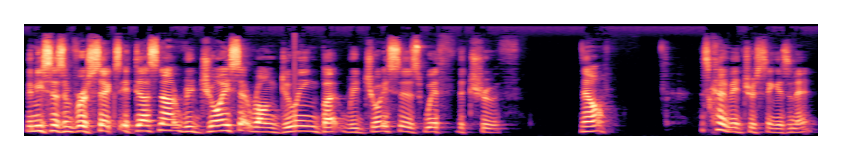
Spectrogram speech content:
Then he says in verse 6 it does not rejoice at wrongdoing, but rejoices with the truth. Now, that's kind of interesting, isn't it?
